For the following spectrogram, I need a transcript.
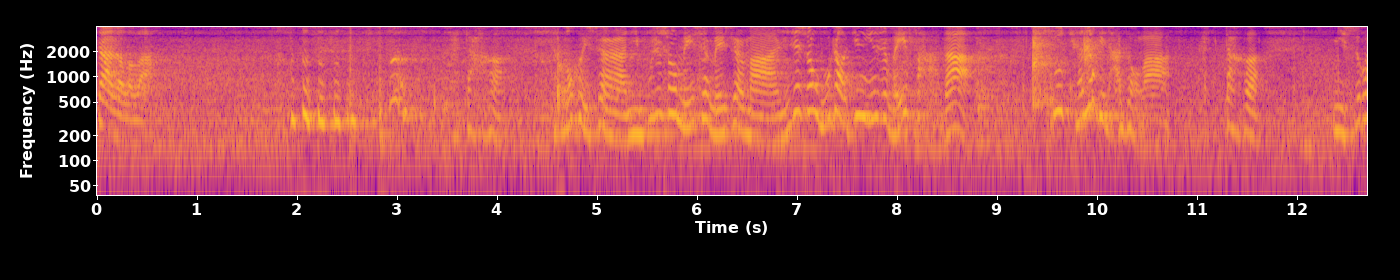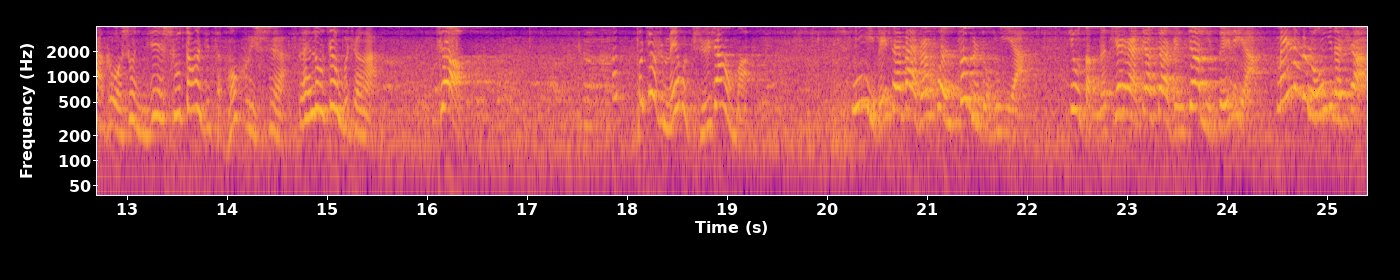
吓着了吧？大贺，怎么回事啊？你不是说没事没事吗？人家说无照经营是违法的，书全都给拿走了。大贺，你实话跟我说，你这些书到底怎么回事？来路正不正啊？正，就是没有执照吗？你以为在外边混这么容易啊？就等着天上掉馅饼掉你嘴里啊？没那么容易的事儿。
